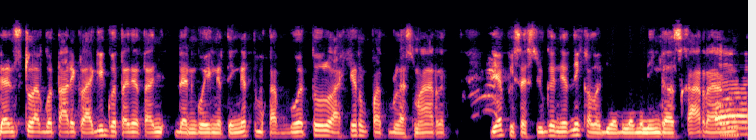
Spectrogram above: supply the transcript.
Dan setelah gue tarik lagi, gue tanya-tanya dan gue inget-inget bokap gue tuh lahir 14 Maret. Dia Pisces juga nih kalau dia belum meninggal sekarang, Oh,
